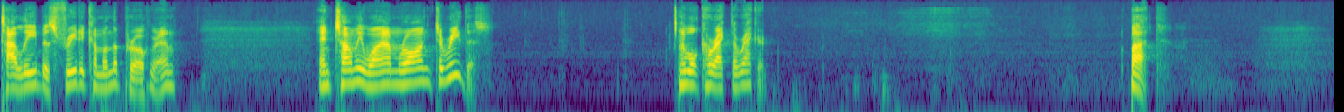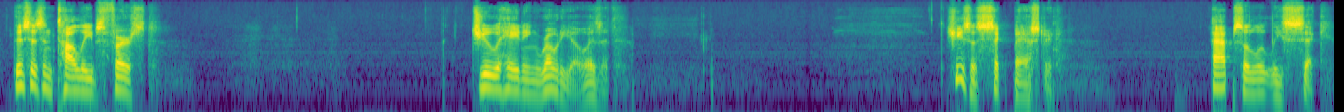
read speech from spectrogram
Tlaib is free to come on the program and tell me why I'm wrong to read this. And we'll correct the record. But this isn't Tlaib's first Jew hating rodeo, is it? She's a sick bastard. Absolutely sick.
